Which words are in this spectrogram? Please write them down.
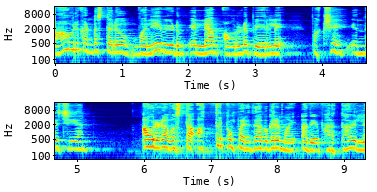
ആ ഒരു കണ്ട സ്ഥലവും വലിയ വീടും എല്ലാം അവരുടെ പേരിൽ പക്ഷേ എന്ത് ചെയ്യാൻ? അവരുടെ അവസ്ഥ അത്രക്കും പരിതാപകരമായി. അതെ ഭർത്താവില്ല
